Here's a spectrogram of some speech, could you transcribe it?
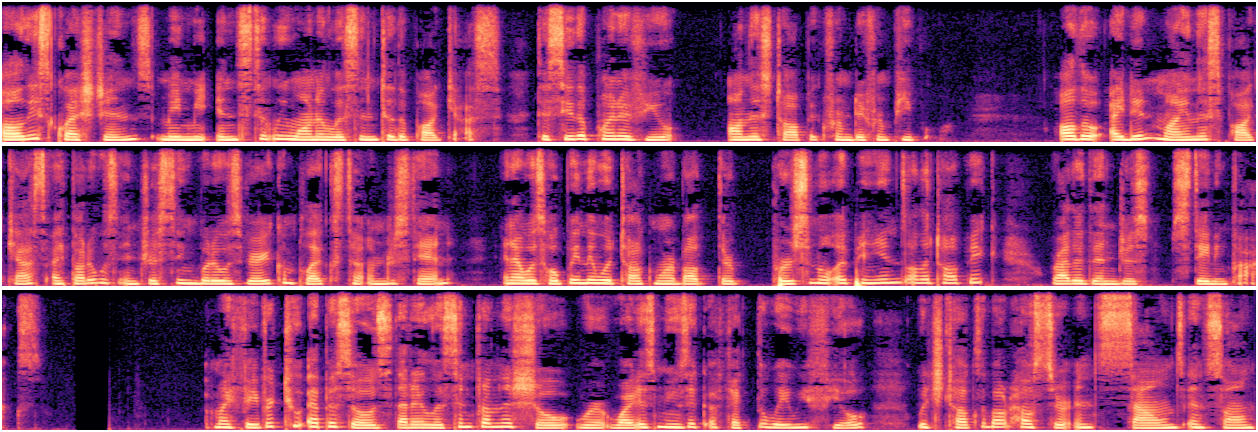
All these questions made me instantly want to listen to the podcast to see the point of view on this topic from different people. Although I didn't mind this podcast, I thought it was interesting, but it was very complex to understand, and I was hoping they would talk more about their personal opinions on the topic rather than just stating facts. My favorite two episodes that I listened from this show were Why Does Music Affect the Way We Feel, which talks about how certain sounds and song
